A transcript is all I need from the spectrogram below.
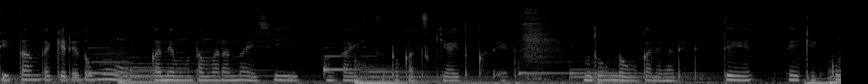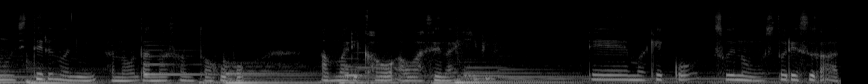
ていたんだけれどもお金もたまらないし、まあ、外出とか付き合いとかでもうどんどんお金が出てってで結婚してるのにあの旦那さんとはほぼあんまり顔を合わせない日々。で、まあ、結構そういうのもストレスがあっ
